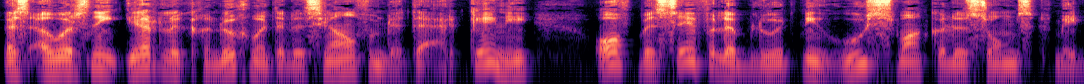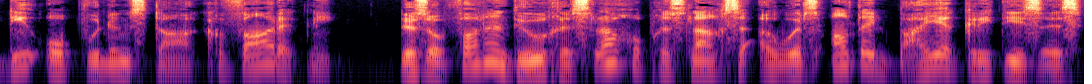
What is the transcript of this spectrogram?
Is ouers nie eerlik genoeg met hulle self om dit te erken nie of besef hulle bloot nie hoe swak hulle soms met die opvoedingstaak gevaar het nie? Dis opvallend hoe geslag op geslag se ouers altyd baie krities is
